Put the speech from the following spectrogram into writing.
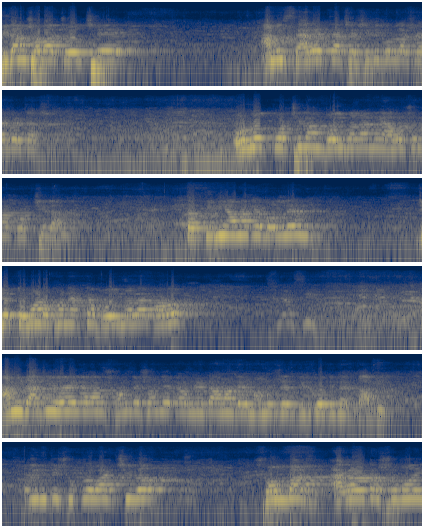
বিধানসভা চলছে। আমি স্যারের কাছে, সিদ্দিকুল্লাহ সাহেবের কাছে অনুরোধ করছিলাম বইমেলা নিয়ে আলোচনা করছিলাম। তা তিনি আমাকে বললেন যে, তোমার ওখানে একটা বইমেলা করো। আমি রাজি হয়ে গেলাম সঙ্গে সঙ্গে, কারণ এটা আমাদের মানুষের দীর্ঘদিনের দাবি। দিনটি শুক্রবার ছিল। সোমবার এগারোটার সময়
